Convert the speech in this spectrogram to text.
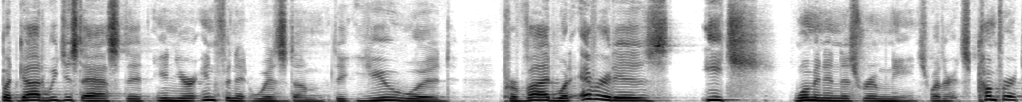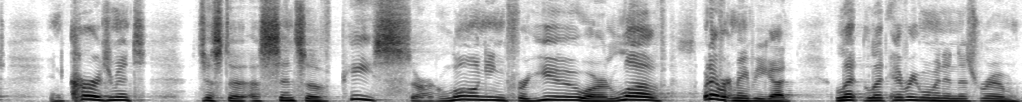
But God, we just ask that in your infinite wisdom, that you would provide whatever it is each woman in this room needs, whether it's comfort, encouragement, just a, a sense of peace or longing for you or love, whatever it may be, God. Let, let every woman in this room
